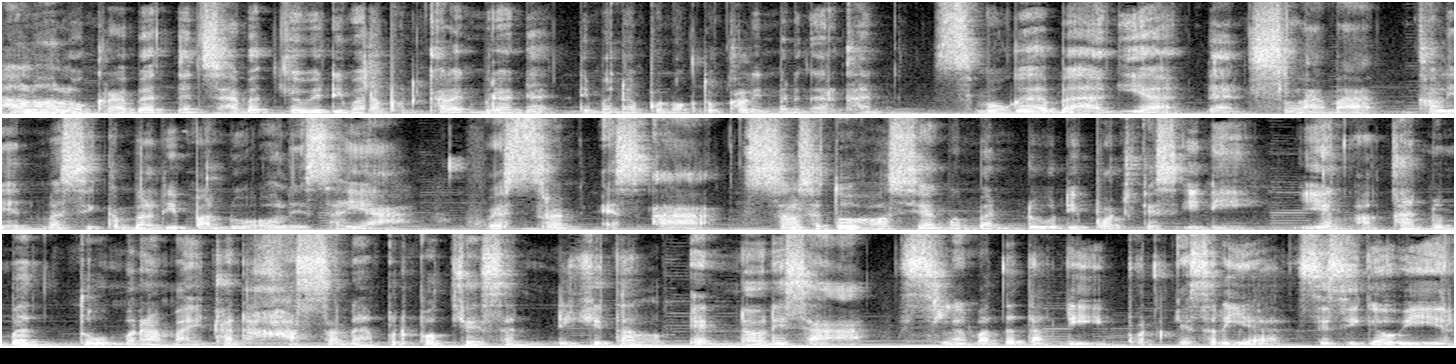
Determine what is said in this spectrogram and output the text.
Halo halo kerabat dan sahabat Gawir di mana pun kalian berada, di mana pun waktu kalian mendengarkan, semoga bahagia dan selamat. Kalian masih kembali dipandu oleh saya, Western SA, salah satu host yang membantu di podcast ini, yang akan membantu meramaikan hasanah berpodcastan digital Indonesia. Selamat datang di Podcast Ria Sisi Gawir.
